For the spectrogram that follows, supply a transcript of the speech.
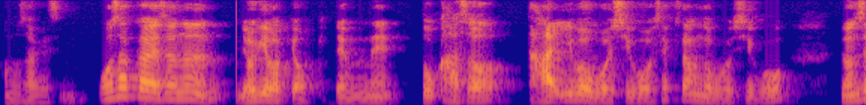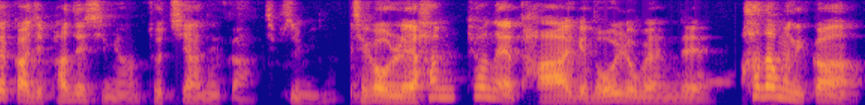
감사하겠습니다. 오사카에서는 여기밖에 없기 때문에 또 가서 다 입어보시고 색상도 보시고 연세까지 받으시면 좋지 않을까 싶습니다. 제가 원래 한 편에 다 이게 넣으려고 했는데 하다 보니까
